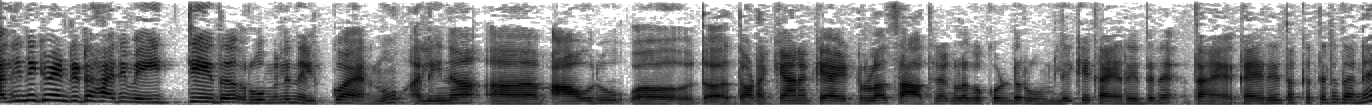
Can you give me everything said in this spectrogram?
അലീനയ്ക്ക് വേണ്ടിയിട്ട് ഹരി വെയിറ്റ് ചെയ്ത് റൂമിൽ നിൽക്കുമായിരുന്നു അലീന ആ, ഒരു തുടയ്ക്കാനൊക്കെ ആയിട്ടുള്ള സാധനങ്ങളൊക്കെ കൊണ്ട് റൂമിലേക്ക് കയറിയതിന് കയറിയ തക്കത്തിന് തന്നെ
